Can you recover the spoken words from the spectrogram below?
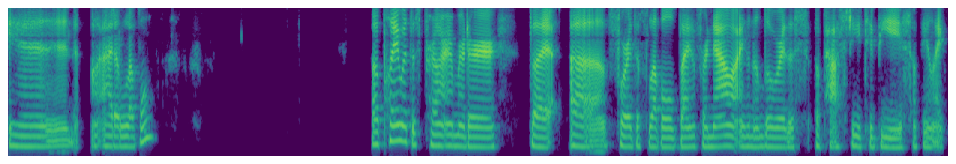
And I'll add a level. I'll play with this parameter, but uh, for this level, but for now, I'm going to lower this opacity to be something like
